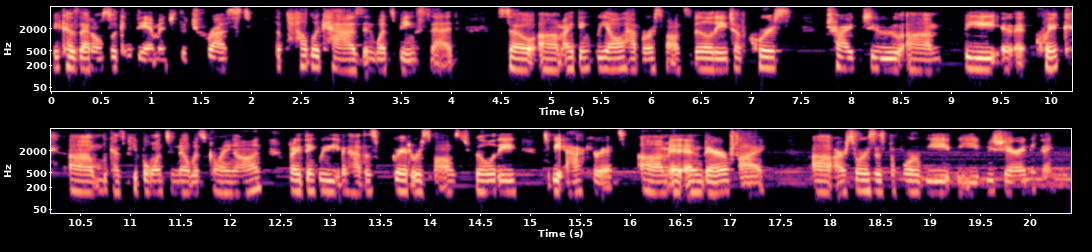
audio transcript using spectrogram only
because that also can damage the trust the public has in what's being said. So um, I think we all have a responsibility to, of course, try to um, be uh, uh, quick um, because people want to know what's going on. But I think we even have this greater responsibility to be accurate um, and, and, verify uh, our sources before we, we, we share anything.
